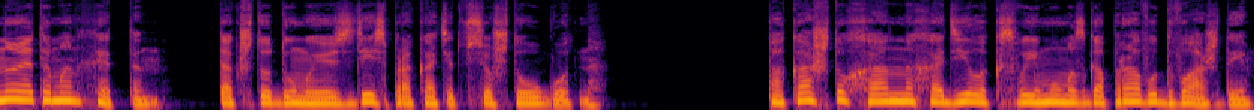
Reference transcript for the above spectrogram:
Но это Манхэттен, так что, думаю, здесь прокатит все, что угодно. Пока что Ханна ходила к своему мозгоправу дважды,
